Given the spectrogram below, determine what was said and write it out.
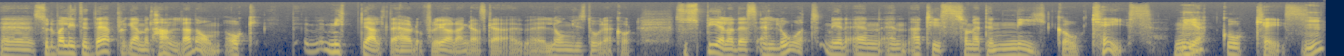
Eh, så det var lite det programmet handlade om. Och mitt i allt det här då, för att göra en ganska eh, lång historia kort, så spelades en låt med en, en artist som hette Nico Case. Mm. Neko Case. Mm.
